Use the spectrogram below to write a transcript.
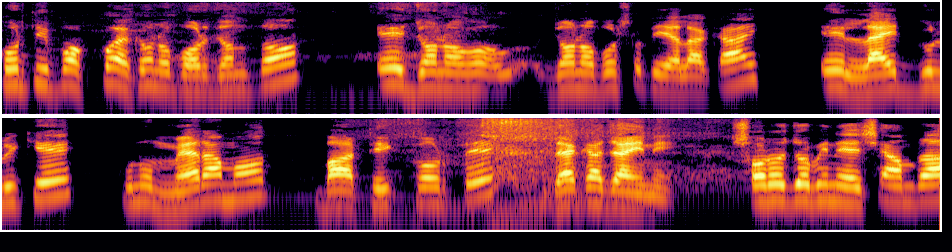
কর্তৃপক্ষ এখনও পর্যন্ত এই জন, জনবসতি এলাকায় এই লাইটগুলিকে কোনো মেরামত বা ঠিক করতে দেখা যায়নি। সরজমিনে এসে আমরা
